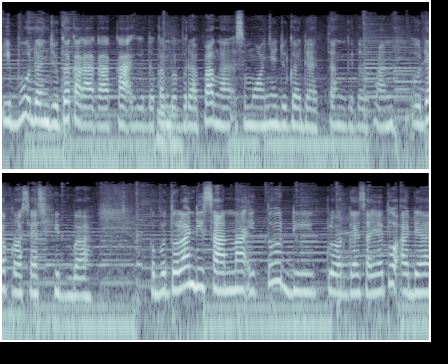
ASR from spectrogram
ibu dan juga kakak-kakak gitu kan Hmm. beberapa nggak semuanya juga datang gitu kan. Udah proses hitbah. Kebetulan di sana itu di keluarga saya tuh ada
